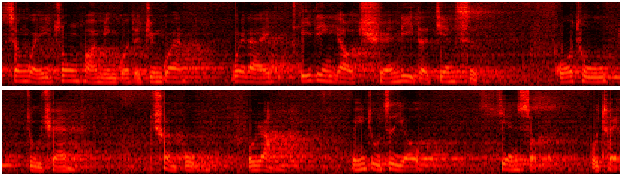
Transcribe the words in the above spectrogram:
身为中华民国的军官，未来一定要全力的坚持国土主权，寸步。”不让民主自由坚守不退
